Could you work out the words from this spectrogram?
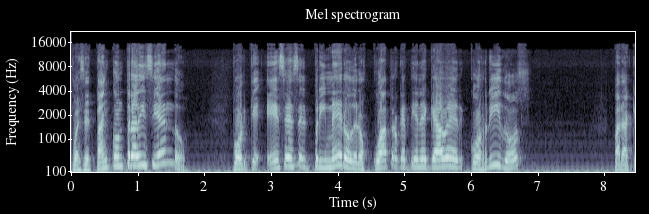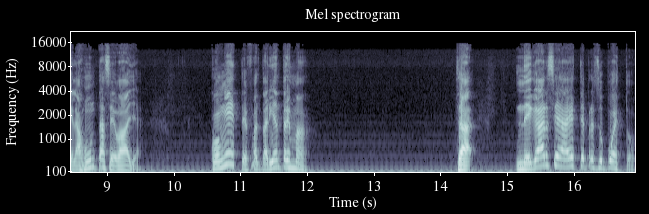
pues se están contradiciendo. Porque ese es el primero de los cuatro que tiene que haber corridos para que la Junta se vaya. Con este faltarían tres más. O sea, negarse a este presupuesto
